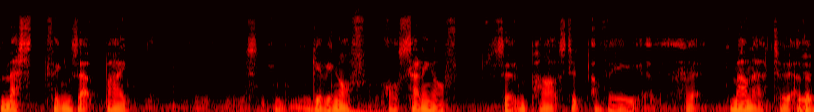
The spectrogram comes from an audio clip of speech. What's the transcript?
messed things up by giving off or selling off certain parts to, of the uh, manor to yeah. other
